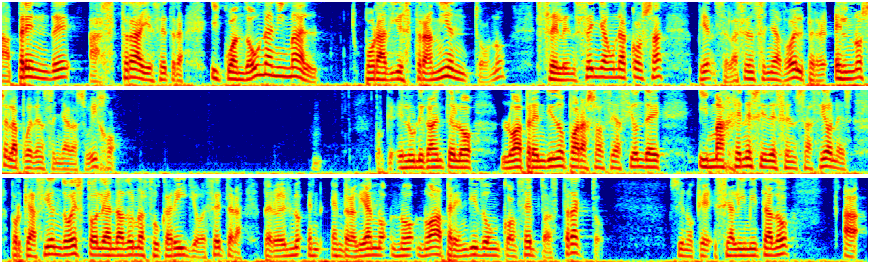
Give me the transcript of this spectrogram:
aprende, abstrae, etcétera. Y cuando a un animal, por adiestramiento, ¿no? se le enseña una cosa, bien, se la has enseñado él, pero él no se la puede enseñar a su hijo. porque él únicamente lo, lo, ha aprendido por asociación de imágenes y de sensaciones, porque haciendo esto le han dado un azucarillo, etcétera, pero él en, realidad no, no, no, ha aprendido un concepto abstracto, sino que se ha limitado a,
